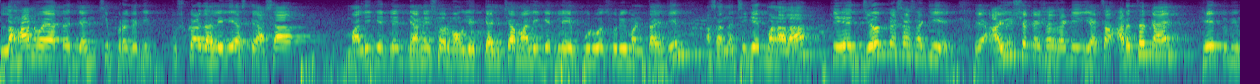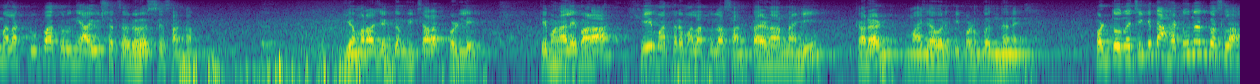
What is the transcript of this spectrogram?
लहान वयातच ज्यांची प्रगती पुष्कळ झालेली असते अशा मालिकेतले ज्ञानेश्वर माऊली आहेत, त्यांच्या मालिकेतले हे पूर्वसुरी म्हणता येतील. असा नचिकेत म्हणाला की हे जग कशासाठी आहे? हे आयुष्य कशासाठी याचा अर्थ काय? हे तुम्ही मला कृपा करून या आयुष्याचं रहस्य सांगा. यमराज एकदम विचारात पडले. ते म्हणाले बाळा हे मात्र मला तुला सांगता येणार नाही कारण माझ्यावरती पण बंधन आहे. पण तो नचिकेता हटूनच बसला.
